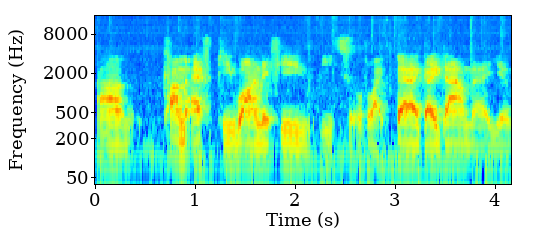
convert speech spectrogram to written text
Um, come FP1, if you, you sort of like dare go down there, you're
